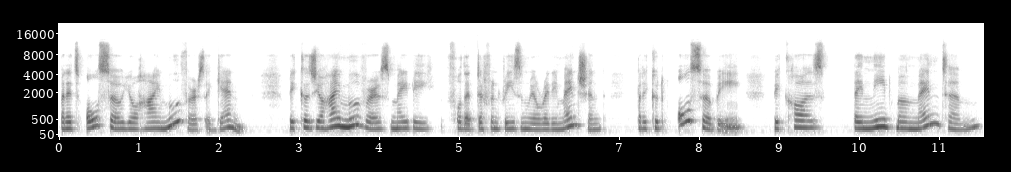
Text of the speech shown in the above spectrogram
but it's also your high movers again, because your high movers may be for that different reason we already mentioned, but it could also be because they need momentum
